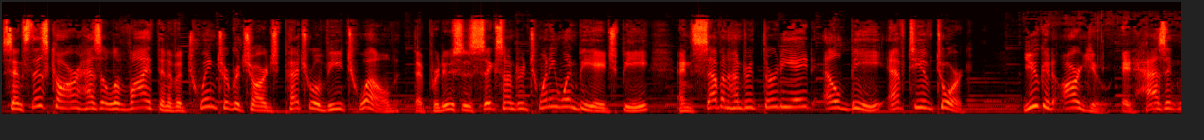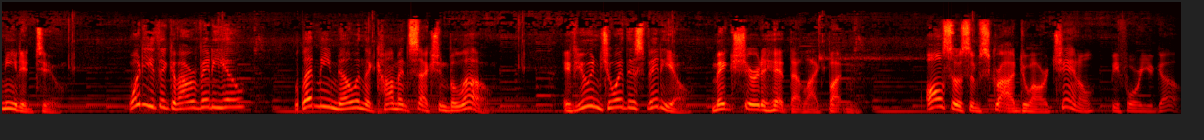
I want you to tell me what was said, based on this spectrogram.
Since this car has a Leviathan of a twin-turbocharged petrol V12 that produces 621 bhp and 738 lb ft of torque, you could argue it hasn't needed to. What do you think of our video? Let me know in the comment section below. If you enjoyed this video, make sure to hit that like button. Also subscribe to our channel before you go.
